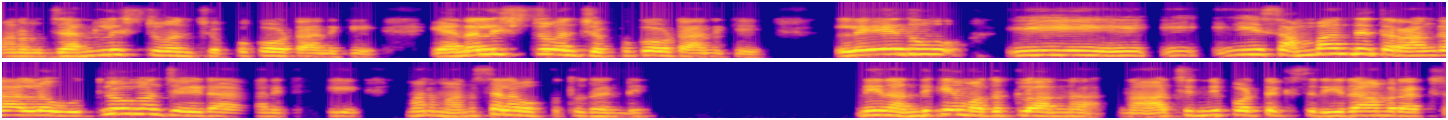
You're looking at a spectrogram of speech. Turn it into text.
మనం జర్నలిస్టు అని చెప్పుకోవటానికి ఎనలిస్టు అని చెప్పుకోవటానికి లేదు ఈ ఈ సంబంధిత రంగాల్లో ఉద్యోగం చేయడానికి మన మనసు ఎలా ఒప్పుతుందండి? నేను అందుకే మొదట్లో అన్న నా చిన్ని పొట్టకి శ్రీరామ రక్ష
